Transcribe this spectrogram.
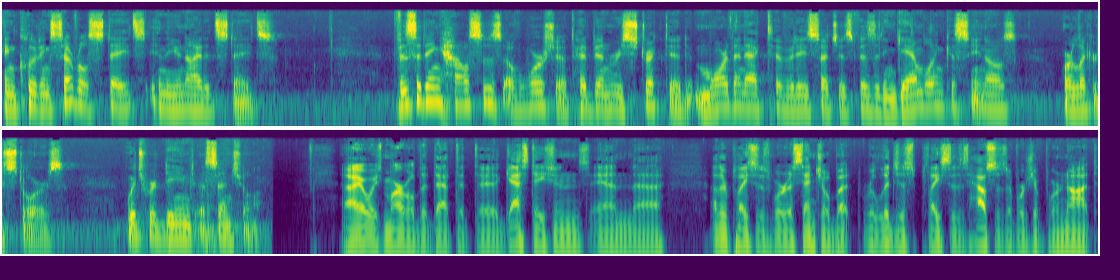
including several states in the United States. Visiting houses of worship had been restricted more than activities such as visiting gambling casinos or liquor stores, which were deemed essential. I always marveled at that that uh, gas stations and uh, other places were essential, but religious places, houses of worship, were not.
